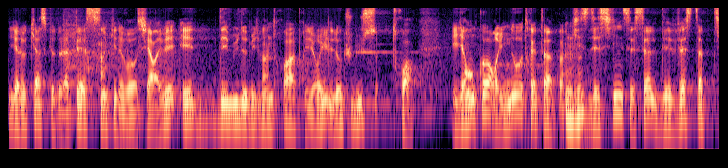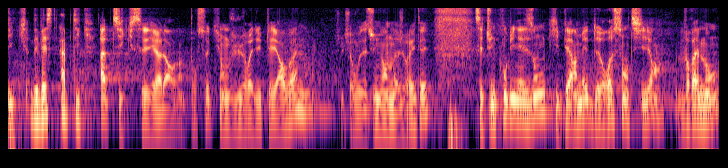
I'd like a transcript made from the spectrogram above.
Il y a le casque de la PS5 qui devrait aussi arriver. Et début 2023, a priori, l'Oculus 3. Et il y a encore une autre étape qui se dessine, c'est celle des vestes haptiques. Des vestes haptiques. Haptiques, c'est alors pour ceux qui ont vu Ready Player One, je suis sûr que vous êtes une grande majorité, c'est une combinaison qui permet de ressentir vraiment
